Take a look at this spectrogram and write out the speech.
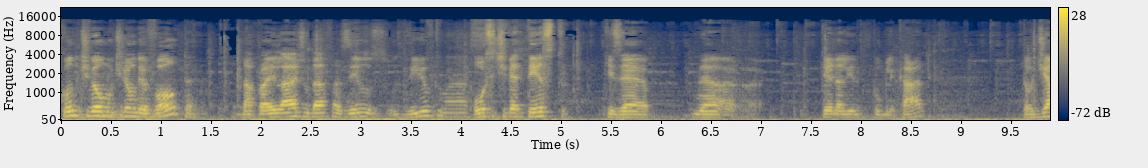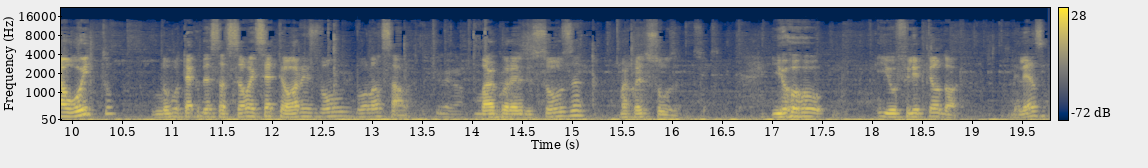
Quando tiver um mutirão de volta, dá pra ir lá ajudar a fazer os, os livros. Massa. Ou se tiver texto, quiser né, ter ali publicado. Então, dia 8, no Boteco da Estação, às 7 horas, eles vão, vão lançá-la. Marco Aurélio de Souza. Marco Aurélio de Souza. E o, e o Felipe Teodoro. Beleza?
